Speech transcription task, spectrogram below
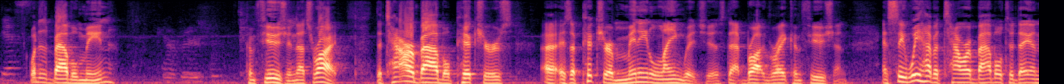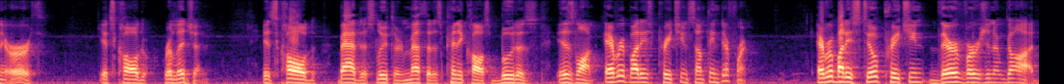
Yes. What does Babel mean? Confusion, Confusion, that's right. The Tower of Babel pictures uh, is a picture of many languages that brought great confusion. And see, we have a Tower of Babel today on the earth. It's called religion. It's called Baptist, Lutheran, Methodist, Pentecost, Buddhist, Islam. Everybody's preaching something different. Everybody's still preaching their version of God.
